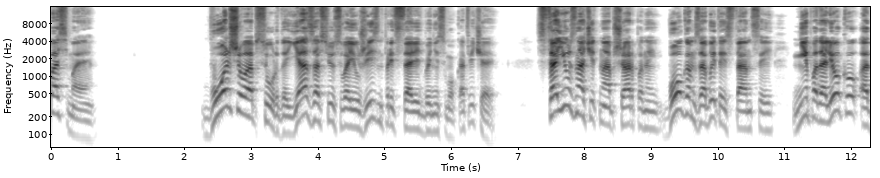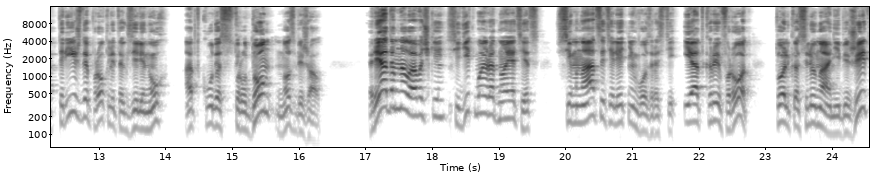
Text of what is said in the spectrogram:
восьмая. Большего абсурда я за всю свою жизнь представить бы не смог, отвечаю. Стою, значит, на обшарпанной, богом забытой станции, неподалеку от трижды проклятых зеленух, откуда с трудом, но сбежал. Рядом на лавочке сидит мой родной отец в 17-летнем возрасте и, открыв рот, только слюна не бежит,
